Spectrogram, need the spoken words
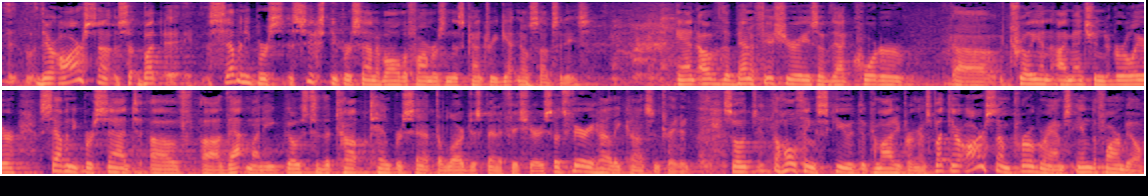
there are some, so, but uh, 70 60 percent of all the farmers in this country get no subsidies, and of the beneficiaries of that quarter uh, trillion I mentioned earlier, 70% of uh, that money goes to the top 10%, the largest beneficiaries. So it's very highly concentrated. So the whole thing skewed the commodity programs. But there are some programs in the Farm Bill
